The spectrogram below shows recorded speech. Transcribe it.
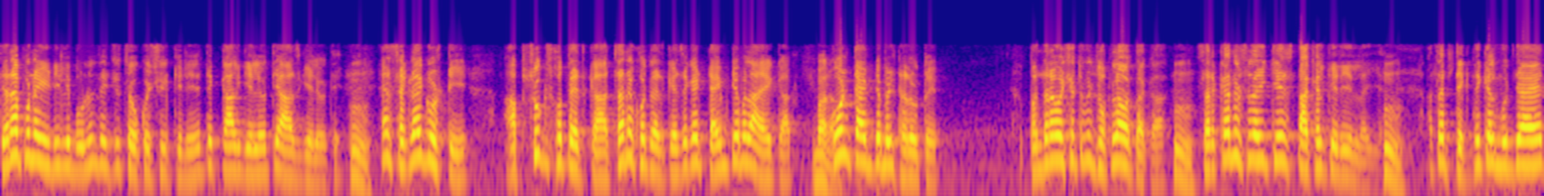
त्यांना पुन्हा ईडीने बोलून त्याची चौकशी केली. ते काल गेले होते आज गेले होते. या सगळ्या गोष्टी आपसुक होत आहेत का? अचानक होत आहेत का? याचं काही टाइम टेबल आहे का. कोण टाइम टेबल ठरवतंय? पंधरा वर्ष तुम्ही झोपला होता का. सरकारने सुद्धा ही केस दाखल केलेली हम्म. आता टेक्निकल मुद्दे आहेत.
